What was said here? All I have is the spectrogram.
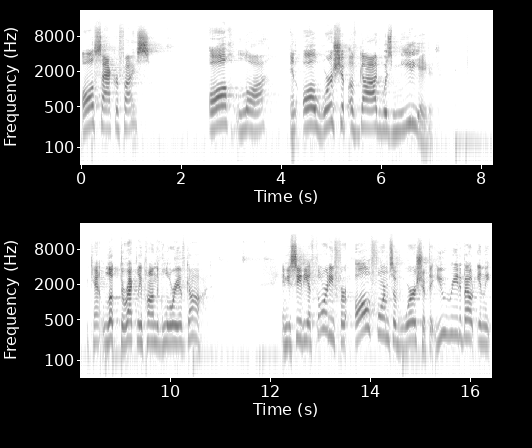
all sacrifice, all law, and all worship of God was mediated. Can't look directly upon the glory of God. And you see, the authority for all forms of worship that you read about in the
